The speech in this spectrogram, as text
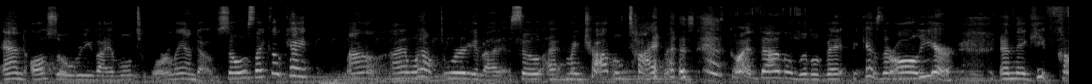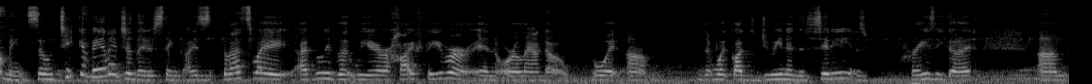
and also revival to Orlando. So I was like, okay, I don't, I won't have to worry about it. So I, my travel time has gone down a little bit because they're all here and they keep coming. So take advantage of this thing, guys. That's why I believe that we are high favor in Orlando. What um, what God's doing in the city is crazy good. Um,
